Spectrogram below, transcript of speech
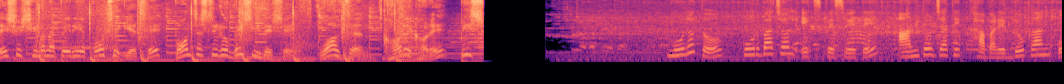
দেশের সীমানা পেরিয়ে পৌঁছে গিয়েছে পঞ্চাশটিরও বেশি দেশে। ওয়ালটন ঘরে ঘরে বিশ্ব মূলত পূর্বাচল এক্সপ্রেসওয়েতে আন্তর্জাতিক খাবারের দোকান ও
